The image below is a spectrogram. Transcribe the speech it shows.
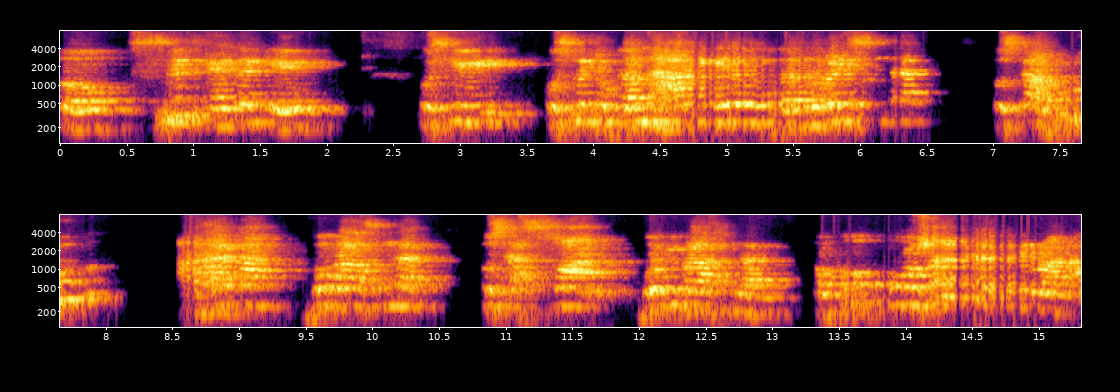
तो स्मृत कहकर के उसकी, उसमें जो गंध आ रही है, वो गंध बड़ी सुंदर उसका रूप आधार का, वो बड़ा सुंदर उसका स्वाद, वो भी बड़ा सुंदर और वो पोषण करने वाला,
